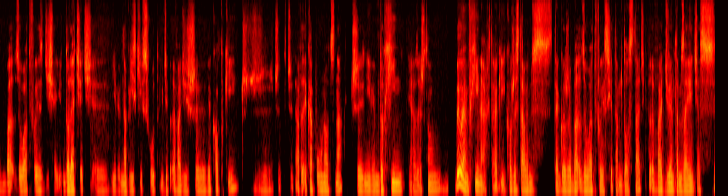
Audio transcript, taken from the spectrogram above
bardzo łatwo jest dzisiaj dolecieć, y, nie wiem, na Bliski Wschód, gdzie prowadzisz y, wykopki, czy, czy, czy Afryka Północna, czy nie wiem, do Chin. Ja zresztą byłem w Chinach, tak, i korzystałem z tego, że bardzo łatwo jest się tam dostać. Prowadziłem tam zajęcia z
